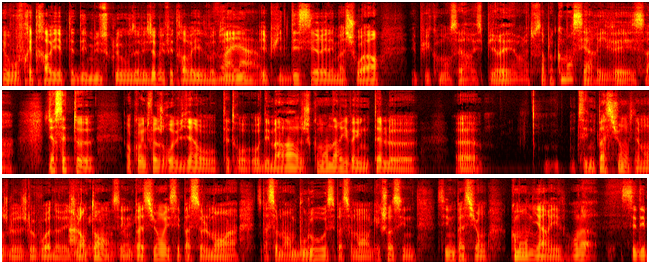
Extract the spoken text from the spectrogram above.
Vous ferez travailler peut-être des muscles que vous avez jamais fait travailler de votre Voilà. vie. Et puis desserrer les mâchoires. Et puis commencer à respirer. Voilà, tout simplement. Comment c'est arrivé ça? Je veux dire, cette... euh, Encore une fois, je reviens au peut-être au, au démarrage. Comment on arrive à une telle... euh, euh, c'est une passion finalement. Je le, je le vois, de- Ah je oui, l'entends. oui, c'est oui, une oui. passion et c'est pas seulement, un, c'est pas seulement un boulot, c'est pas seulement quelque chose. C'est une, c'est une passion. Comment on y arrive? On a, c'est des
